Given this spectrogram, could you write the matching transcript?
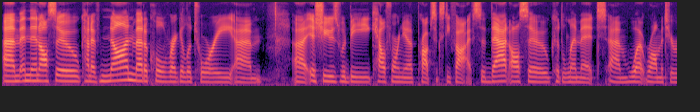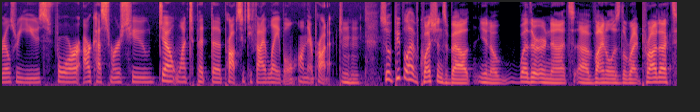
Um, and then also kind of non medical regulatory. Um, uh, issues would be California Prop 65. So that also could limit um, what raw materials we use for our customers who don't want to put the Prop 65 label on their product. Mm-hmm. So if people have questions about, you know, whether or not uh, vinyl is the right product,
